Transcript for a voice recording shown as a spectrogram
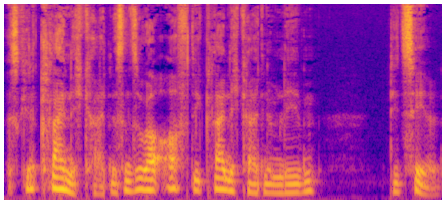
Es gibt Kleinigkeiten, es sind sogar oft die Kleinigkeiten im Leben, die zählen.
